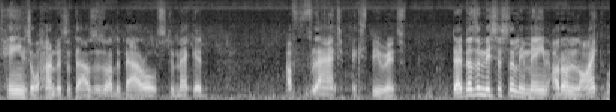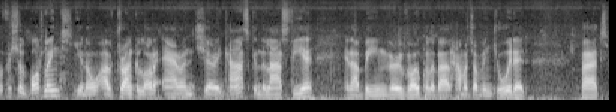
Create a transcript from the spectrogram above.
tens or hundreds of thousands of other barrels to make it a flat experience. That doesn't necessarily mean I don't like official bottlings. You know, I've drunk a lot of Arran Sherry Cask in the last year, and I've been very vocal about how much I've enjoyed it. But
